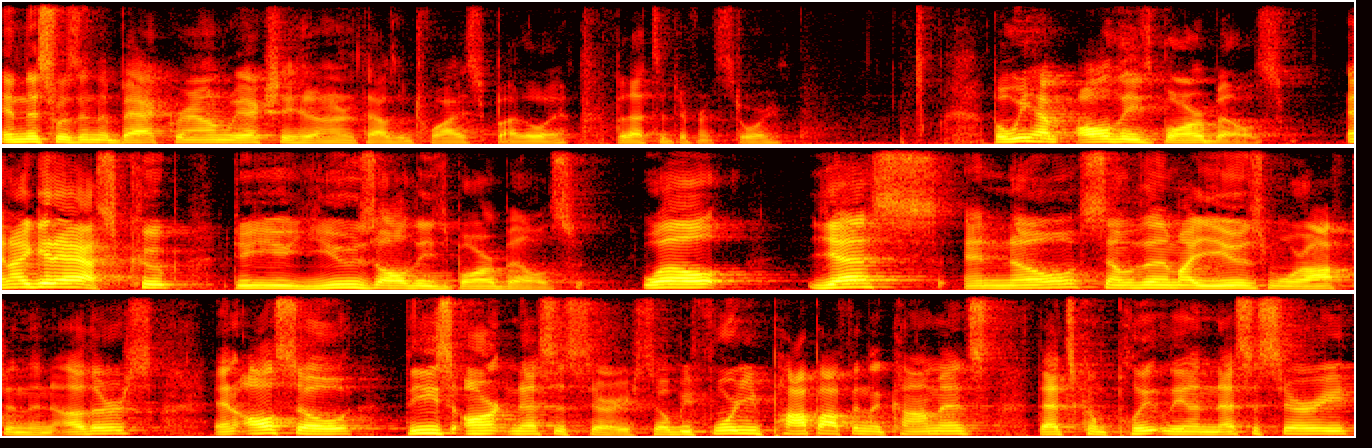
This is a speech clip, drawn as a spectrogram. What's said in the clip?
And this was in the background. We actually hit 100,000 twice, by the way, but that's a different story. But we have all these barbells. And I get asked, Coop, do you use all these barbells? Well, yes and no. Some of them I use more often than others. And also, these aren't necessary. So before you pop off in the comments, that's completely unnecessary.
